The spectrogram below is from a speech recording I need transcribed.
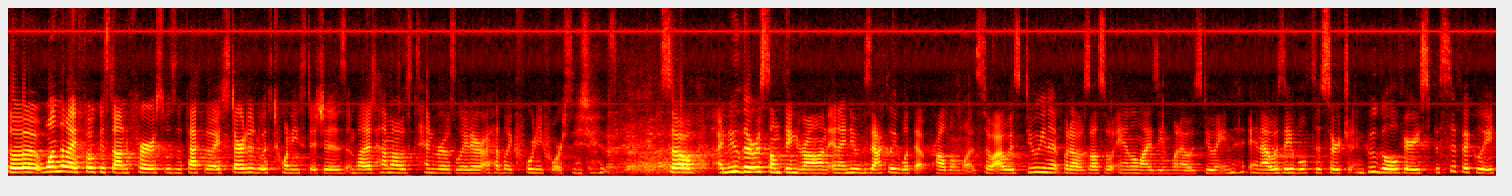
the one that I focused on first was the fact that I started with 20 stitches, and by the time I was 10 rows later, I had like 44 stitches. so I knew there was something wrong, and I knew exactly what that problem was. So I was doing it, but I was also analyzing what I was doing, and I was able to search in Google very specifically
